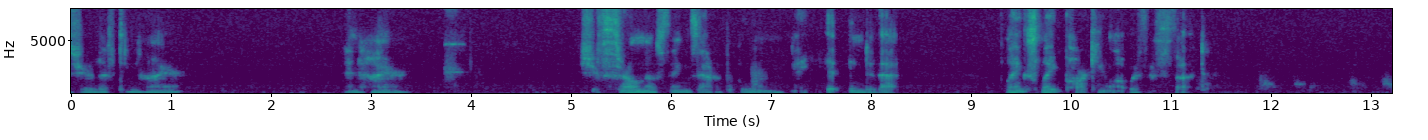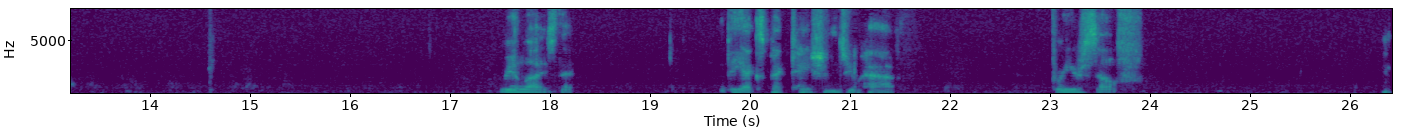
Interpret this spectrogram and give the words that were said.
As you're lifting higher, and higher. As you've thrown those things out of the balloon, they hit into that blank slate parking lot with a thud. Realize that the expectations you have for yourself and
